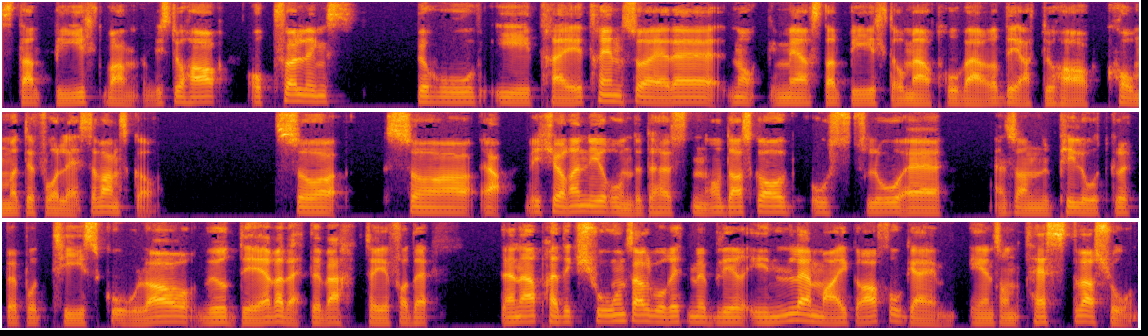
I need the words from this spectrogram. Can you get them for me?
stabilt vann. Hvis du har oppfølgingsbehov i tredje trinn, så er det nok mer stabilt og mer troverdig at du har kommet til å få lesevansker. Så så ja, vi kjører en ny runde til høsten. Og da skal Oslo, eh, en sånn pilotgruppe på ti skoler, vurdere dette verktøyet. For det, denne prediksjonsalgoritmen blir innlemma i Grafogame i en sånn testversjon.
